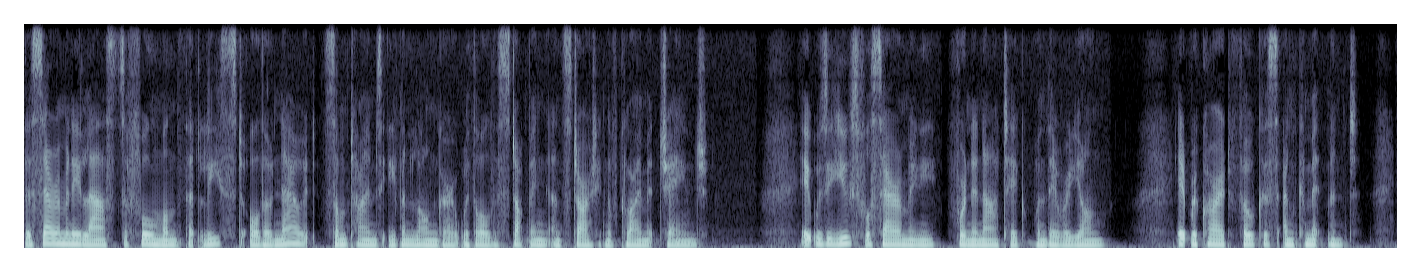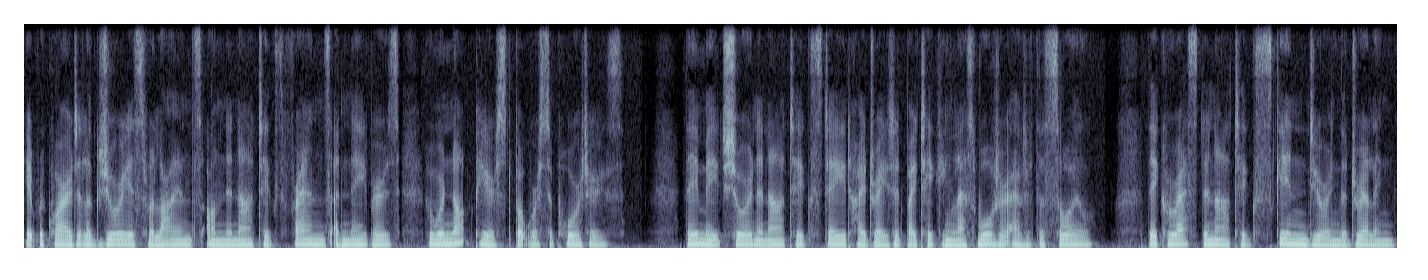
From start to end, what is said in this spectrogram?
The ceremony lasts a full month at least, although now it's sometimes even longer with all the stopping and starting of climate change. It was a useful ceremony for Nanatig when they were young. It required focus and commitment. It required a luxurious reliance on Nanatig's friends and neighbours who were not pierced but were supporters. They made sure Nanatig stayed hydrated by taking less water out of the soil. They caressed Nanatig's skin during the drilling.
